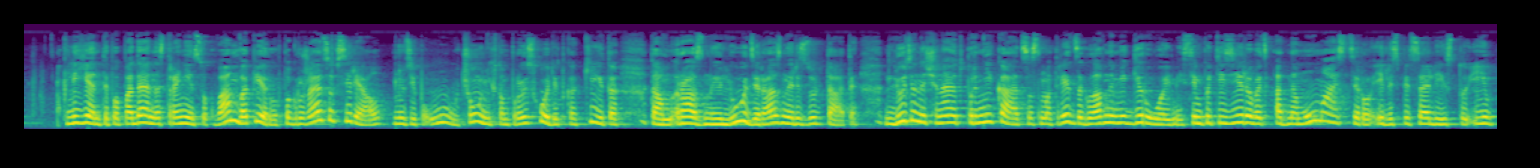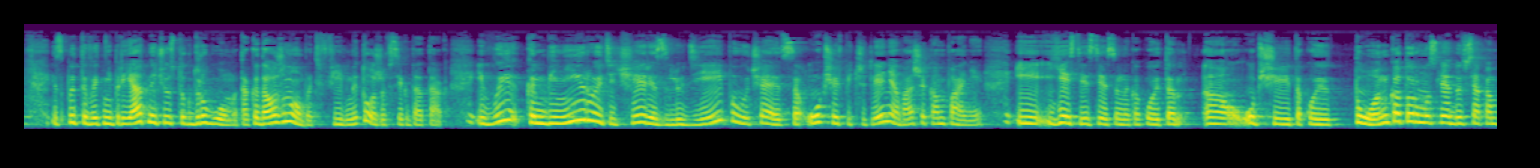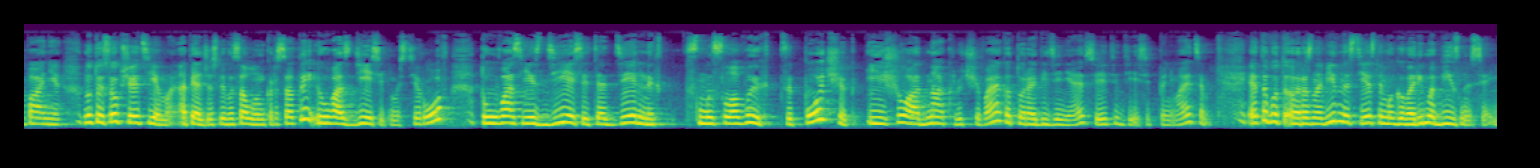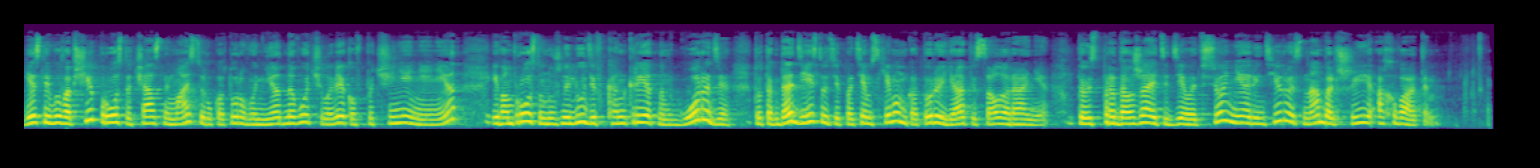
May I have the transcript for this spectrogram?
клиенты, попадая на страницу к вам, во-первых, погружаются в сериал, ну типа, у, что у них там происходит, какие-то там разные люди, разные результаты. Люди начинают проникаться, смотреть за главными героями, симпатизировать одному мастеру или специалисту и испытывать неприятные чувства к другому. Так и должно быть. В фильме тоже всегда так. И вы комбинируете через людей, получается, общее впечатление о вашей компании. И есть, естественно, какой-то э, общий такой тон, которому следует вся компания. Ну, то есть общая тема. Опять же, если вы салон красоты, и у вас 10 мастеров, то у вас есть 10 отдельных смысловых цепочек и еще одна ключевая, которая объединяет все эти 10, понимаете? Это вот разновидность, если мы говорим о бизнесе. Если вы вообще просто частный мастер, у которого ни одного человека в подчинении нет, и вам просто нужны люди в конкретном городе, то тогда действуйте по тем схемам, которые я описала ранее. То есть продолжайте делать все, не ориентируясь на большие охваты.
